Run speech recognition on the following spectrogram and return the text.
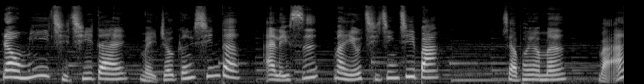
让我们一起期待每周更新的《爱丽丝漫游奇境记》吧，小朋友们晚安。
